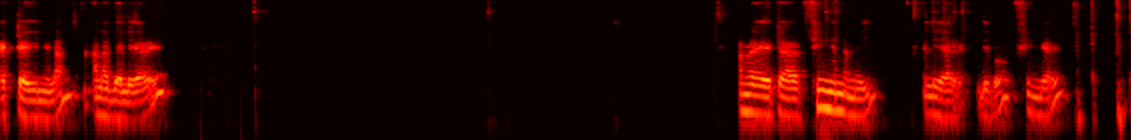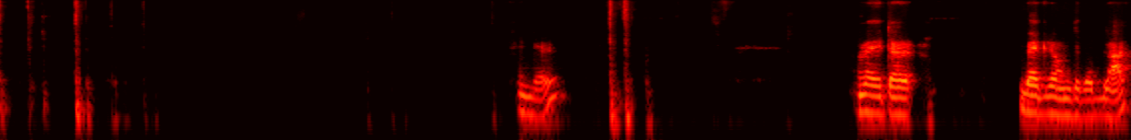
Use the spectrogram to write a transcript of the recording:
একটা নিলাম, আলাদা লেয়ারে আমরা এটা ফিঙ্গার নামেই লেয়ার দেব ফিঙ্গার ফিঙ্গার আমরা এটার ব্যাকগ্রাউন্ড দেব ব্ল্যাক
